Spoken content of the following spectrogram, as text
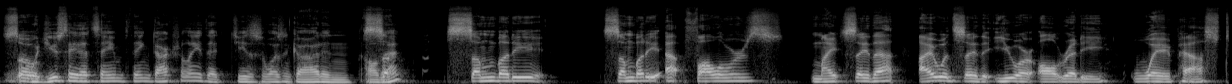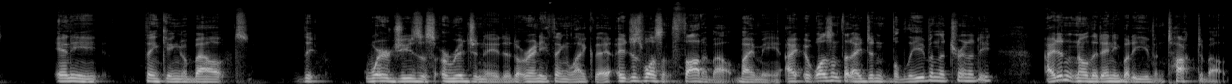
So would you say that same thing doctrinally that Jesus wasn't God and all So- that? somebody somebody at followers might say that i would say that you are already way past any thinking about the where jesus originated or anything like that. It just wasn't thought about by me. I, it wasn't that i didn't believe in the trinity. I didn't know that anybody even talked about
